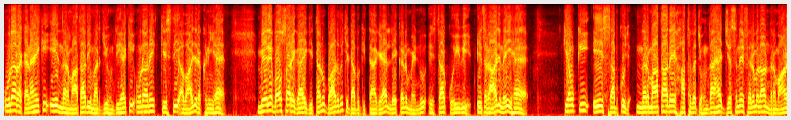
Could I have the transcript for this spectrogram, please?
ਉਹਨਾਂ ਦਾ ਕਹਿਣਾ ਹੈ ਕਿ ਇਹ ਨਿਰਮਾਤਾ ਦੀ ਮਰਜ਼ੀ ਹੁੰਦੀ ਹੈ ਕਿ ਉਹਨਾਂ ਨੇ ਕਿਸ ਦੀ ਆਵਾਜ਼ ਰੱਖਣੀ ਹੈ। ਮੇਰੇ ਬਹੁਤ ਸਾਰੇ ਗਾਏ ਗੀਤਾਂ ਨੂੰ ਬਾਅਦ ਵਿੱਚ ਡੱਬ ਕੀਤਾ ਗਿਆ, ਲੇਕਿਨ ਮੈਨੂੰ ਇਸ ਦਾ ਕੋਈ ਵੀ ਇਤਰਾਜ਼ ਨਹੀਂ ਹੈ। ਕਿਉਂਕਿ ਇਹ ਸਭ ਕੁਝ ਨਿਰਮਾਤਾ ਦੇ ਹੱਥ ਵਿੱਚ ਹੁੰਦਾ ਹੈ, ਜਿਸ ਨੇ ਫਿਲਮ ਦਾ ਨਿਰਮਾਣ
